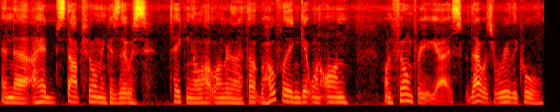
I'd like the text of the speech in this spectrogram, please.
And uh, I had stopped filming because it was taking a lot longer than I thought. But hopefully I can get one on, on film for you guys. But that was really cool.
